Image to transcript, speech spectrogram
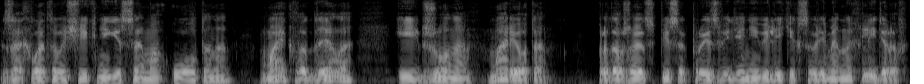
Захватывающие книги Сэма Уолтона, Майкла Делла и Джона Мариота продолжают список произведений великих современных лидеров.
